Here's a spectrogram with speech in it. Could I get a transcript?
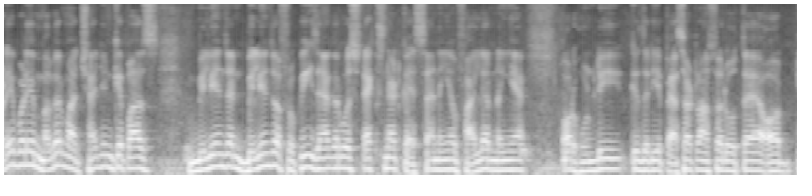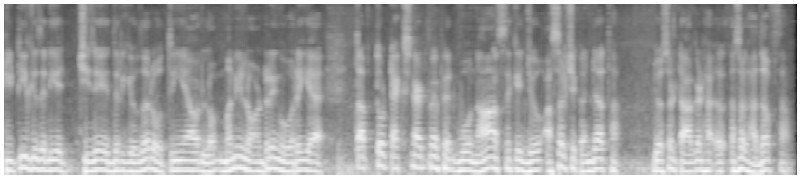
बड़े बड़े मगरमच्छ हैं जिनके पास millions and billions of rupees हैं अगर वो टैक्स नेट का हिस्सा नहीं है फाइलर नहीं है और हुंडी के ज़रिए पैसा ट्रांसफ़र होता है और टी के ज़रिए चीज़ें इधर की उधर होती हैं और मनी लॉन्ड्रिंग हो रही है तब तो टैक्स नेट में फिर वो ना आ सके जो असल शिकंजा था जो असल टारगेट असल हदफ था।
